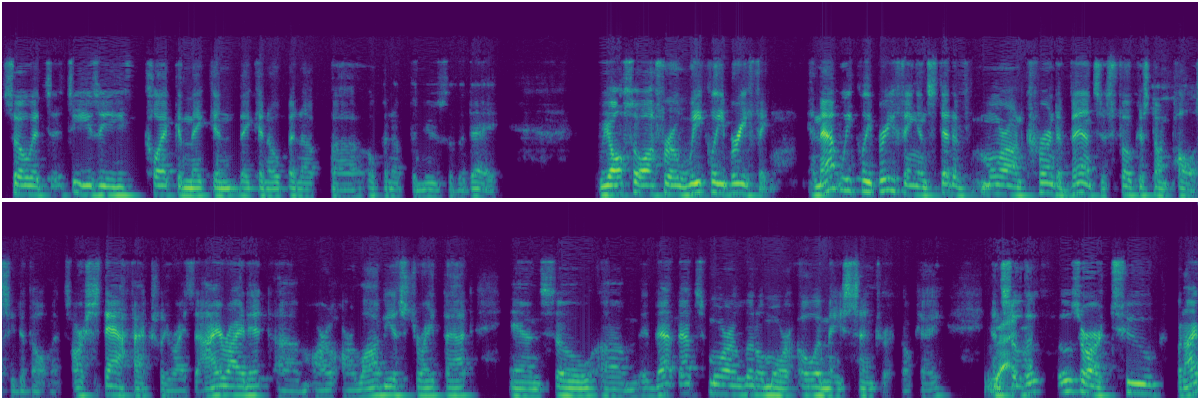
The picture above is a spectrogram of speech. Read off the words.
So it's it's easy click and they can they can open up uh, open up the news of the day. We also offer a weekly briefing. And that weekly briefing, instead of more on current events, is focused on policy developments. Our staff actually writes it. I write it. Um, our, our lobbyists write that. And so um, that that's more a little more OMA centric. Okay. And right. so those, those are our two, what I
